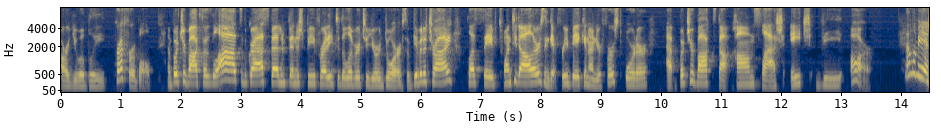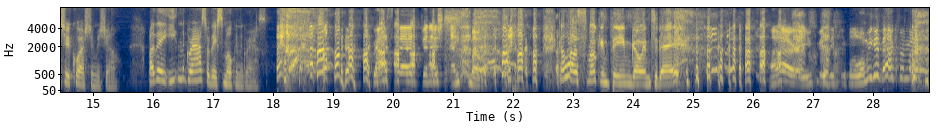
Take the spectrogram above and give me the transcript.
arguably preferable. And ButcherBox has lots of grass fed and finished beef ready to deliver to your door. So give it a try, plus save $20 and get free bacon on your first order at butcherbox.com slash HVR. Now, let me ask you a question, Michelle. Are they eating the grass or are they smoking the grass? Grass fed, finished, and smoked. got a lot of smoking theme going today All right, you crazy people. When we get back from our,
